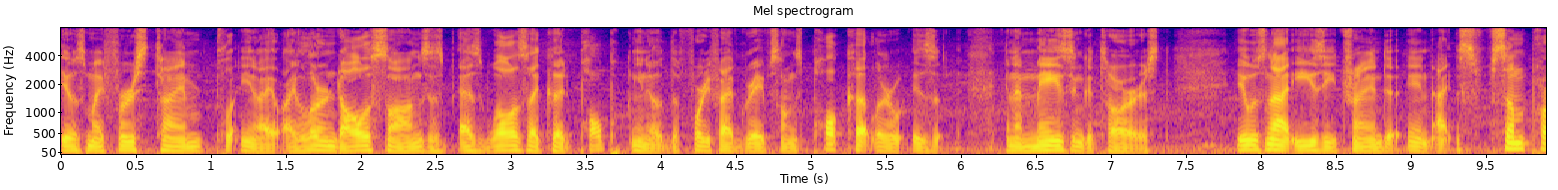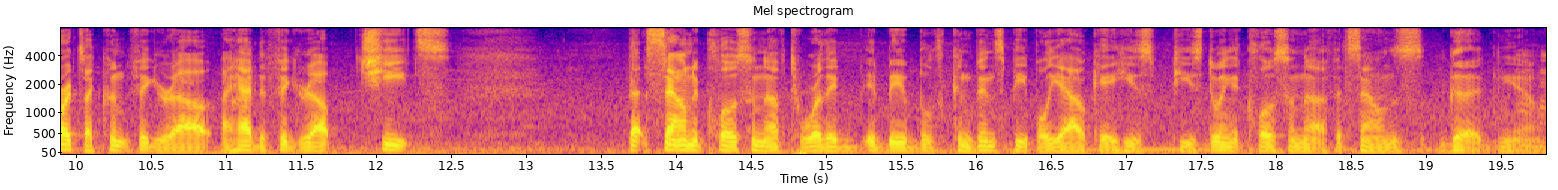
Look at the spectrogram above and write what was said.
It was my first time, pl- you know. I, I, learned all the songs as, as well as I could. Paul, you know, the 45 Grave songs. Paul Cutler is an amazing guitarist it was not easy trying to. And I, some parts I couldn't figure out. I had to figure out cheats that sounded close enough to where they'd, be able to convince people. Yeah, okay, he's he's doing it close enough. It sounds good. You know,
